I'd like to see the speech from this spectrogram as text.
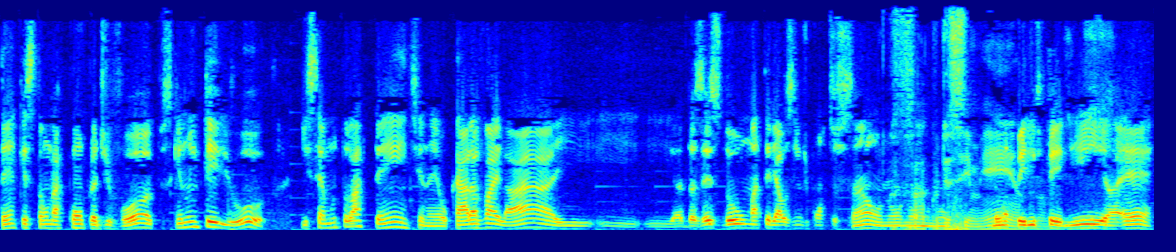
tem a questão da compra de votos, que no interior isso é muito latente, né? O cara vai lá e, e, e às vezes dou um materialzinho de construção num, saco de cimento, numa periferia, é.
